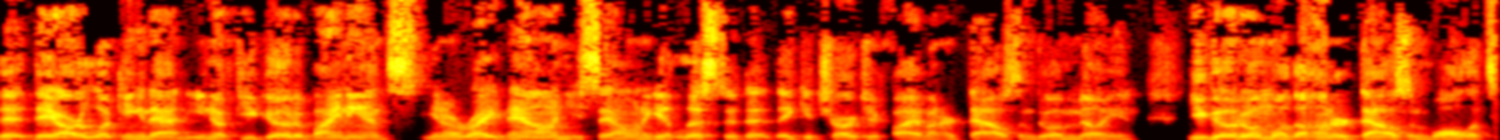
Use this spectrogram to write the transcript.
they, they, are looking at that. You know, if you go to Binance, you know, right now and you say, I want to get listed, they could charge you 500,000 to a million. You go to them with a hundred thousand wallets,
